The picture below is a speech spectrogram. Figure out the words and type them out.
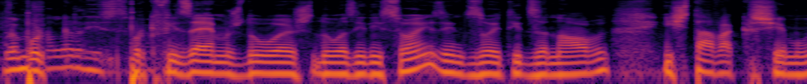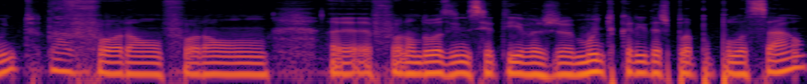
Vamos porque, falar disso. Porque fizemos duas, duas edições, em 18 e 19, e estava a crescer muito. Tá. Foram, foram, foram duas iniciativas muito queridas pela população.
